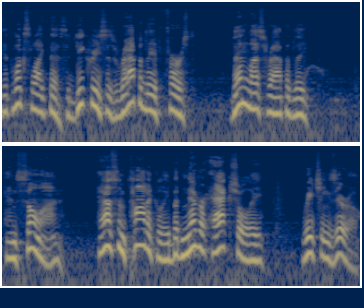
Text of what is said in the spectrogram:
it looks like this. It decreases rapidly at first, then less rapidly, and so on, asymptotically, but never actually reaching zero.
